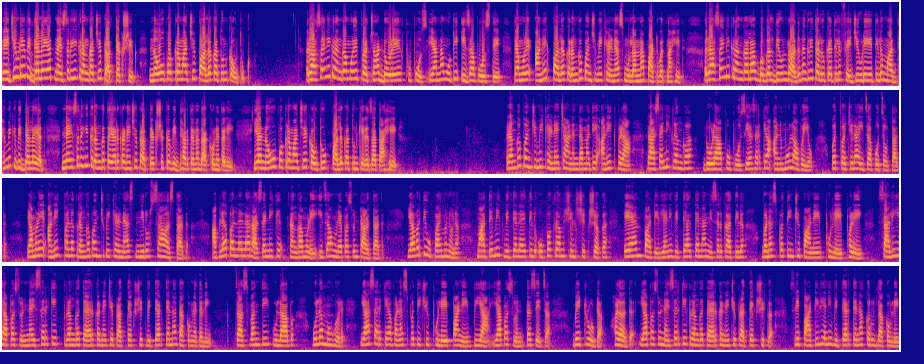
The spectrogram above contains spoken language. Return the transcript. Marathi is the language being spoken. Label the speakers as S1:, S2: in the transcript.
S1: फेजिवडे विद्यालयात नैसर्गिक रंगाचे प्रात्यक्षिक नवोपक्रमाचे पालकातून कौतुक. रासायनिक रंगामुळे त्वचा डोळे फुफ्फुस यांना मोठी इजा पोहोचते. त्यामुळे अनेक पालक रंगपंचमी खेळण्यास मुलांना पाठवत नाहीत. रासायनिक रंगाला बगल देऊन राधानगरी तालुक्यातील फेजिवडे येथील माध्यमिक विद्यालयात नैसर्गिक रंग तयार करण्याचे प्रात्यक्षिक विद्यार्थ्यांना दाखवण्यात आली. या नऊ उपक्रमाचे कौतुक पालकातून केले जात आहे.
S2: रंगपंचमी खेळण्याच्या आनंदामध्ये अनेक वेळा रासायनिक रंग डोळा फुफ्फुस यासारख्या अनमोल अवयव व त्वचेला इजा पोचवतात. यामुळे अनेक पालक रंगपंचमी खेळण्यास निरुत्साह असतात. आपल्या पल्ल्याला रासायनिक रंगामुळे इजा होण्यापासून टाळतात. यावरती उपाय म्हणून माध्यमिक विद्यालयातील उपक्रमशील शिक्षक ए एम पाटील यांनी विद्यार्थ्यांना निसर्गातील वनस्पतींची पाने फुले फळे साली यापासून नैसर्गिक रंग तयार करण्याचे प्रात्यक्षिक विद्यार्थ्यांना दाखवण्यात आले. जास्वंदी गुलाब गुलमोहर यासारख्या वनस्पतीची फुले पाने बिया यापासून तसेच बीटरूट हळद यापासून नैसर्गिक रंग तयार करण्याचे प्रात्यक्षिक श्री पाटील यांनी विद्यार्थ्यांना करून दाखवले.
